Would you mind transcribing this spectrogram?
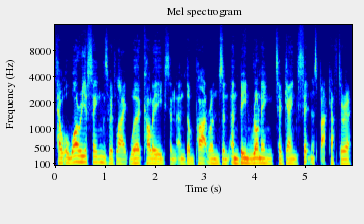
total warrior things with like work colleagues and, and done part runs and, and been running to gain fitness back after a,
